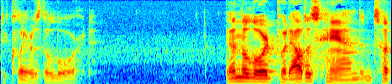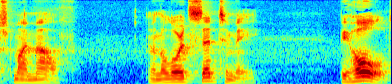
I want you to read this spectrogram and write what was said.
declares the Lord. Then the Lord put out his hand and touched my mouth. And the Lord said to me, Behold,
